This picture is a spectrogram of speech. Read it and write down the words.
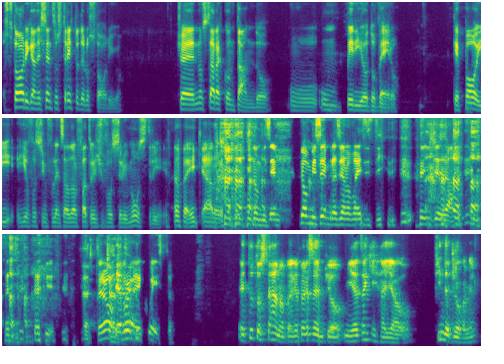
storica nel senso stretto dello storico. Cioè non sta raccontando un, un mm. periodo vero. Che poi io fossi influenzato dal fatto che ci fossero i mostri, vabbè, è chiaro, non mi, sem- non mi sembra siano mai esistiti in generale. però, cioè, però è questo. È tutto strano perché, per esempio, Miyazaki Hayao, fin da giovane,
